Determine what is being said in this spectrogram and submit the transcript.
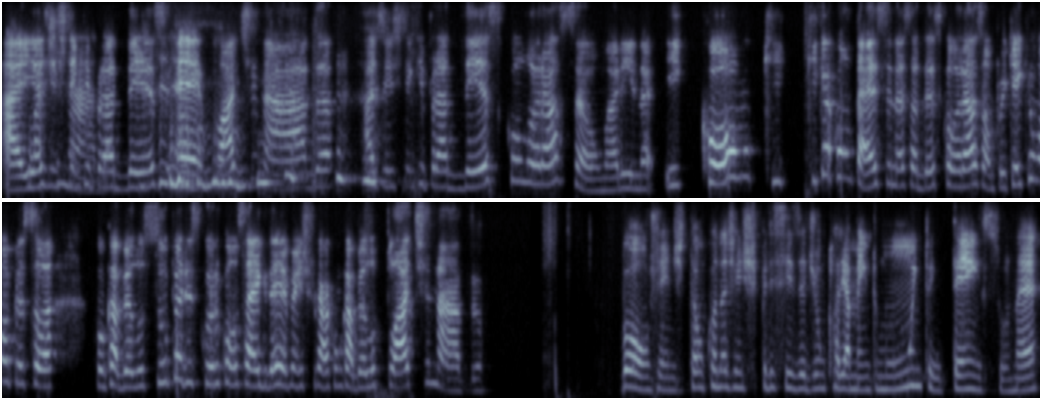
Aí platinada. a gente tem que ir para des... é, platinada, a gente tem que ir para descoloração, Marina. E como que, que, que acontece nessa descoloração? Por que, que uma pessoa com cabelo super escuro consegue de repente ficar com cabelo platinado? Bom, gente, então quando a gente precisa de um clareamento muito intenso, né,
